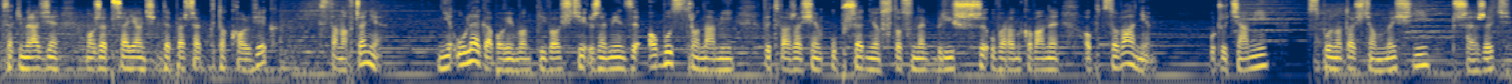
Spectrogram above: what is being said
W takim razie może przejąć depeszę ktokolwiek? Stanowcze nie. Nie ulega bowiem wątpliwości, że między obu stronami wytwarza się uprzednio stosunek bliższy, uwarunkowany obcowaniem, uczuciami, wspólnotością myśli, przeżyć.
